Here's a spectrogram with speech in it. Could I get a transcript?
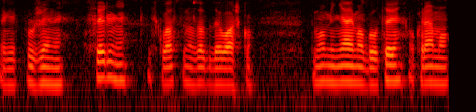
так як пружини сильні і скласти назад буде важко. Тому міняємо болти окремо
